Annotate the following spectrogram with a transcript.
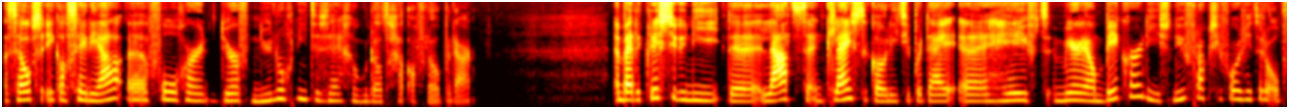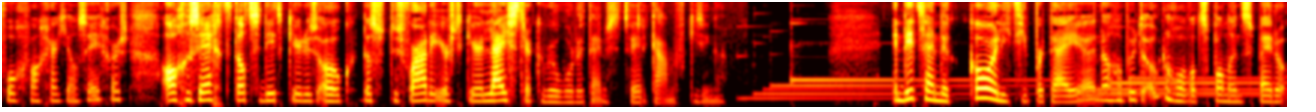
zelfs ik als CDA-volger durf nu nog niet te zeggen hoe dat gaat aflopen daar. En bij de ChristenUnie, de laatste en kleinste coalitiepartij, uh, heeft Mirjam Bikker, die is nu fractievoorzitter, de opvolger van Gert-Jan Segers, al gezegd dat ze dit keer dus ook, dat ze dus voor haar de eerste keer lijsttrekker wil worden tijdens de Tweede Kamerverkiezingen. En dit zijn de coalitiepartijen. Dan gebeurt er ook nog wel wat spannends bij de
